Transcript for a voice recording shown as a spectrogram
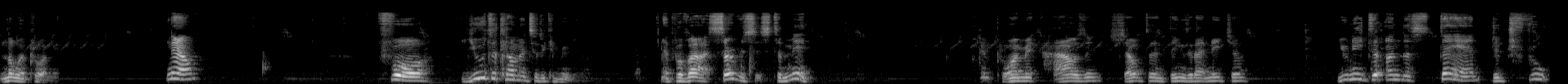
no employment. Now, for you to come into the community and provide services to men, employment, housing, shelter, and things of that nature, you need to understand the true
